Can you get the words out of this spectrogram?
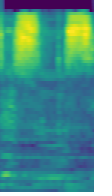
Jesus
